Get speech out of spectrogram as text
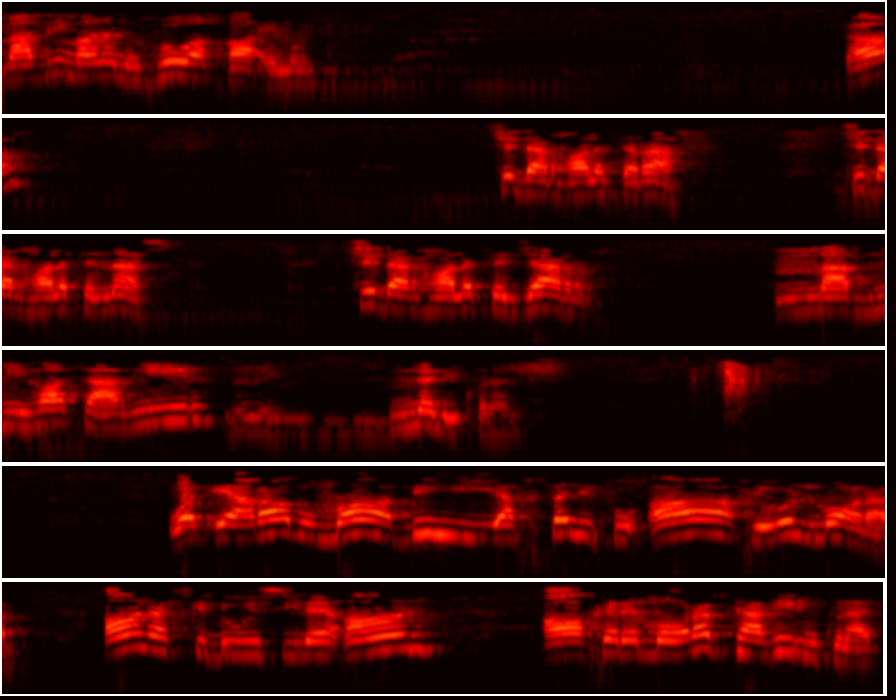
مبنی مانند هو قائمون. چه در حالت رفع چه در حالت نصب چه در حالت جر. مبنی ها تغییر نمی کنند. والاعراب ما به یختلف آخر المعرب. آن است که به وسیله آن آخر معرب تغییر می‌کند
